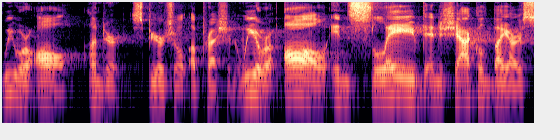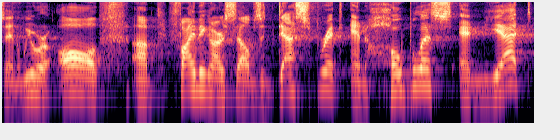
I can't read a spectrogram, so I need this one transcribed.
We were all under spiritual oppression. We were all enslaved and shackled by our sin. We were all uh, finding ourselves desperate and hopeless, and yet,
